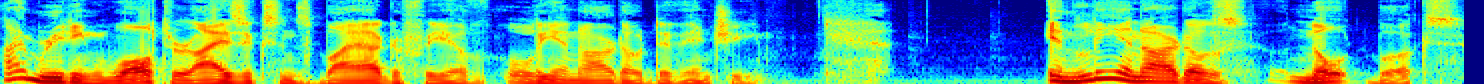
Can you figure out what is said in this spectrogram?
I'm reading Walter Isaacson's biography of Leonardo da Vinci. In Leonardo's notebooks,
